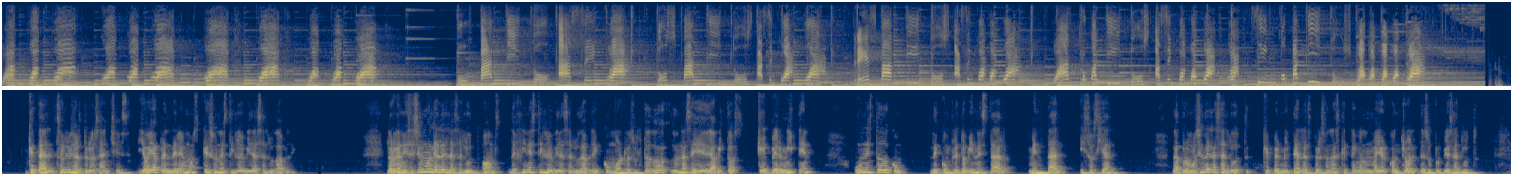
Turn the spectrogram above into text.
Cuac, cuac, cuac, cuac, cuac, cuac, cuac, cuac, cuac, cuac, cuac. Un patito hace cuac, dos patitos hacen cuac, cuac, tres patitos hacen cuac, cuac, cuac, cuatro patitos hacen cuac, cuac, cuac, cuac, cinco patitos, cuac, cuac, cuac, cuac, cuac. ¿Qué tal? Soy Luis Arturo Sánchez y hoy aprenderemos qué es un estilo de vida saludable. La Organización Mundial de la Salud, OMS, define estilo de vida saludable como el resultado de una serie de hábitos que permiten un estado de completo bienestar mental y social. La promoción de la salud que permite a las personas que tengan un mayor control de su propia salud.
